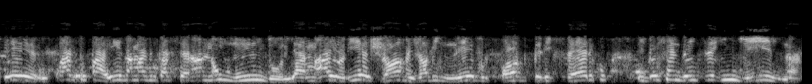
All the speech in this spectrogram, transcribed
ser o quarto país a mais encarcerado no mundo, e a maioria é jovem, jovem negro, pobre, periférico e descendentes indígenas.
